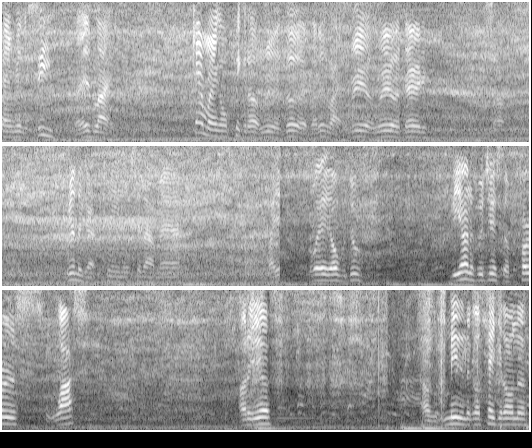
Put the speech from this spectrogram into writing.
can't really see, but it's like camera ain't gonna pick it up real good, but it's like real, real dirty. Really got to clean this shit out, man. Like way overdue. To be honest with you, it's the first wash of the year. I was meaning to go take it on the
